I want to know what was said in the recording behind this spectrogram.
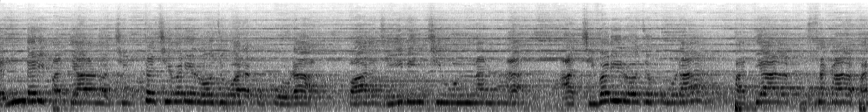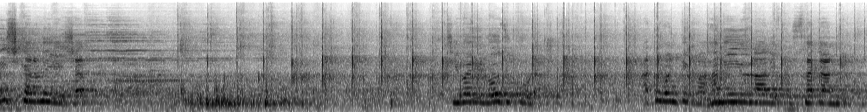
ఎందరి పద్యాలను చిట్ట చివరి రోజు వరకు కూడా వారు జీవించి ఉన్నంత ఆ చివరి రోజు కూడా పద్యాల పుస్తకాల పరిష్కరణ చేశారు. చివరి రోజు కూడా. అటువంటి మహనీయురాలి పుస్తకాన్ని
